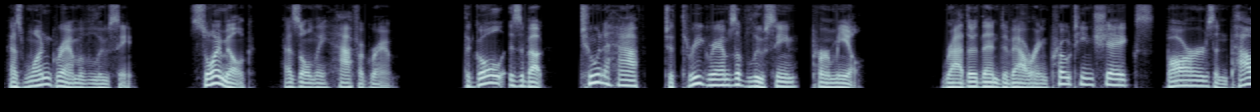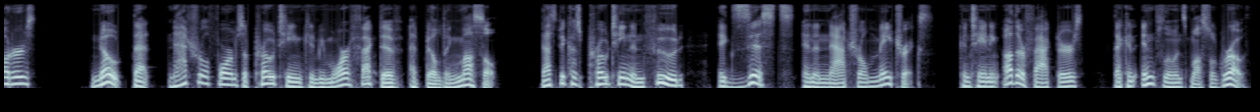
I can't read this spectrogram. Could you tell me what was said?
has 1 gram of leucine. Soy milk has only half a gram. The goal is about two and a half to three grams of leucine per meal. Rather than devouring protein shakes, bars, and powders, note that natural forms of protein can be more effective at building muscle. That's because protein in food exists in a natural matrix containing other factors that can influence muscle growth.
